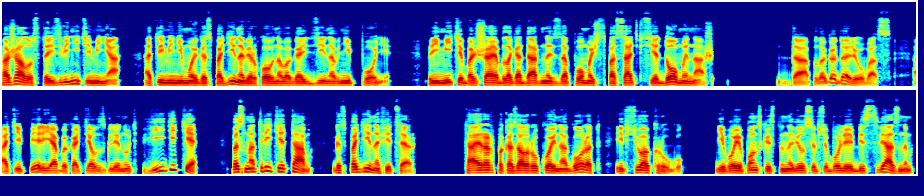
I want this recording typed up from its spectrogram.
Пожалуйста, извините меня от имени мой господина Верховного Гайдзина в Ниппоне. Примите большая благодарность за помощь спасать все дома наши. Да, благодарю вас. А теперь я бы хотел взглянуть. Видите? Посмотрите там, господин офицер. Тайрер показал рукой на город и всю округу. Его японский становился все более бессвязным,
